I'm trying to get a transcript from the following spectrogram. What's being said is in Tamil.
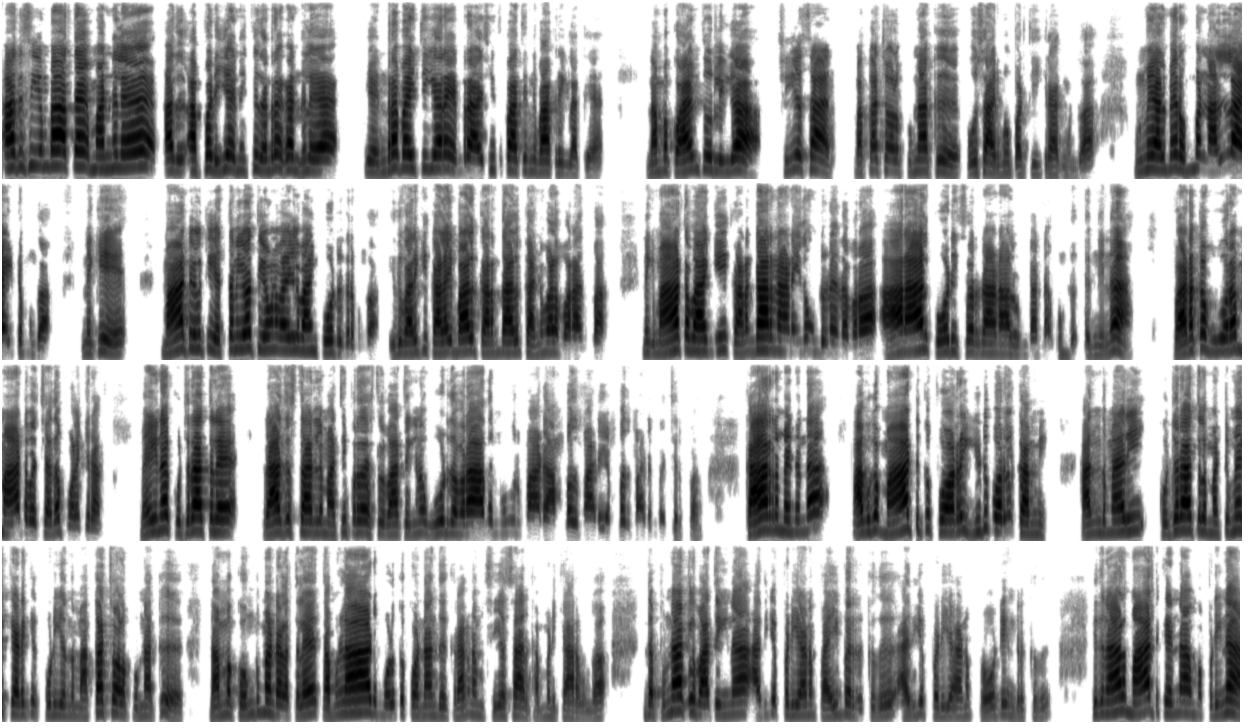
அதிசயம் பார்த்த மண்ணுல அது அப்படியே நிக்குதுன்ற கண்ணுல என்ற பைத்தியக்கார என்ற அதிசயத்தை பார்த்துன்னு பாக்குறீங்களாக்கு? நம்ம கோயம்புத்தூர்லிங்க சிஎஸ்ஆர் மக்காச்சோள புண்ணாக்கு பூசா அறிமுகப்படுத்திக்கிறாங்க உண்மையாலுமே ரொம்ப நல்ல ஐட்டமுங்க. இன்னைக்கு மாட்டுகளுக்கு எத்தனையோ தீவன வகைகளை வாங்கி போட்டிருக்கிறோமுங்க. இது வரைக்கும் களைபால் கறந்தாலும் கண்ணுவால போறாதுப்பாங்க இன்னைக்கு மாட்டை வாங்கி கணக்காரன் ஆணையதும் உண்டுனே தவிர ஆறாள் கோடீஸ்வரன் ஆனாள் உண்டான உண்டு. எங்கன்னா வடக்க பூரா மாட்டை வச்சாதான் பொழைக்கிறாங்க. மெயினாக குஜராத்தில் ராஜஸ்தானில் மத்திய பிரதேசத்தில் பார்த்தீங்கன்னா ஊடு தவறாத நூறு மாடு ஐம்பது மாடு எண்பது மாடுன்னு வச்சுருப்பாங்க. காரணம் என்னென்னா அவங்க மாட்டுக்கு போடுற இடுபொருள் கம்மி. அந்த மாதிரி குஜராத்தில் மட்டுமே கிடைக்கக்கூடிய அந்த மக்காச்சோள புண்ணாக்கு நம்ம கொங்கு மண்டலத்தில் தமிழ்நாடு முழுக்க கொண்டாந்து இருக்கிறாங்க நம்ம சிஎஸ்ஆர் கம்பெனிக்காரவங்க. இந்த புண்ணாக்கில் பார்த்தீங்கன்னா அதிகப்படியான ஃபைபர் இருக்குது அதிகப்படியான புரோட்டீன் இருக்குது. இதனால மாட்டுக்கு என்ன ஆகும் அப்படின்னா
